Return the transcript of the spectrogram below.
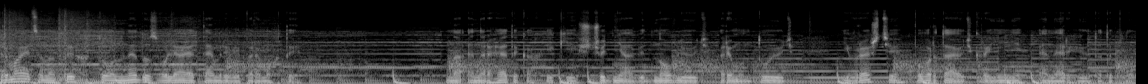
Тримається на тих, хто не дозволяє темряві перемогти. На енергетиках, які щодня відновлюють, ремонтують і, врешті, повертають країні енергію та тепло.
